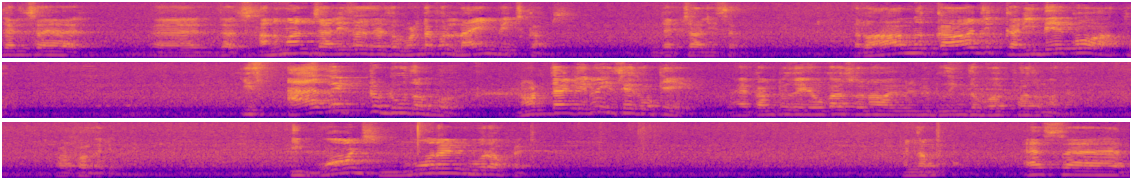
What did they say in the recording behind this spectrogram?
there is a the Hanuman Chalisa, there's a wonderful line which comes in that Chalisa. Ram kaj karibe ko ato. He's avid to do the work. Not that, you know, he says, okay, I come to the yoga, so now I will be doing the work for the mother or for the divine. He wants more and more of it. And the, as uh,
